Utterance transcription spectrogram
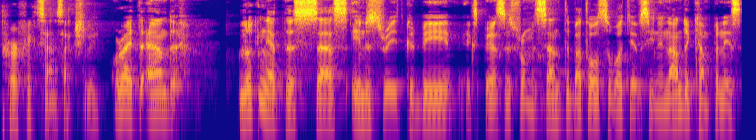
perfect sense, actually. All right, and looking at the SaaS industry, it could be experiences from Messente, but also what you have seen in other companies.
